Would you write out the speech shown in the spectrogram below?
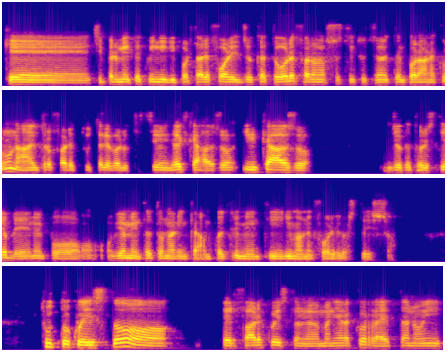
che ci permette quindi di portare fuori il giocatore, fare una sostituzione temporanea con un altro, fare tutte le valutazioni del caso. In caso il giocatore stia bene, può ovviamente tornare in campo, altrimenti rimane fuori lo stesso. Tutto questo, per fare questo nella maniera corretta, noi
